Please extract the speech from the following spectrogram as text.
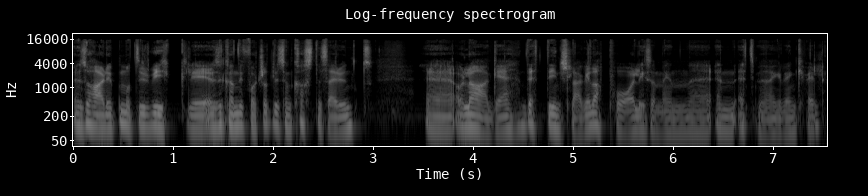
Men så har de på en måte virkelig, eller så kan de fortsatt liksom kaste seg rundt eh, og lage dette innslaget da, på liksom en, en ettermiddag eller en kveld.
